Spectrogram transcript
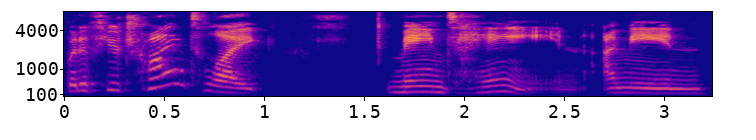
but if you're trying to like maintain, I mean,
